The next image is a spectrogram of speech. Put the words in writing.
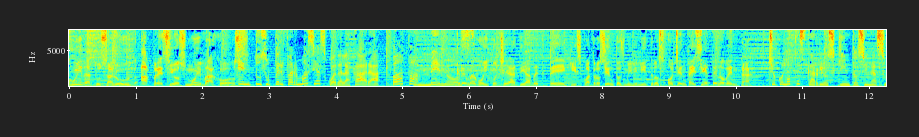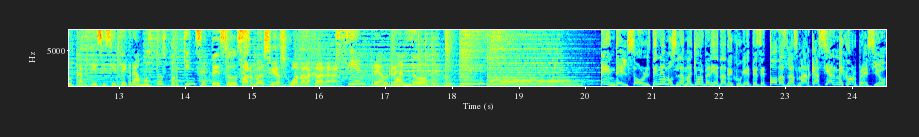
Cuida tu salud a precios muy bajos. En tu Superfarmacias Guadalajara, paga menos. Crema Goicochea Diabet PX 400 mililitros 87.90. Chocolates Carlos V sin azúcar 17 gramos 2 por 15 pesos. Farmacias Guadalajara. Siempre ahorrando. En Del Sol tenemos la mayor variedad en juguetes de todas las marcas y al mejor precio.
